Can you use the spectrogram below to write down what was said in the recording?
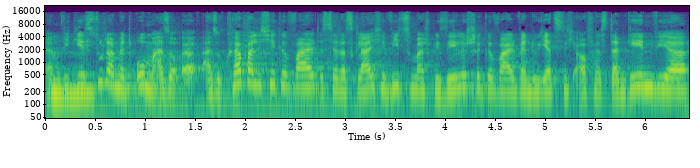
ähm, mhm. wie gehst du damit um? Also, äh, also körperliche Gewalt ist ja das gleiche wie zum Beispiel seelische Gewalt. Wenn du jetzt nicht aufhörst, dann gehen wir.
